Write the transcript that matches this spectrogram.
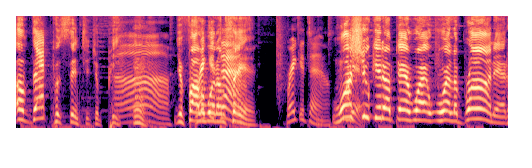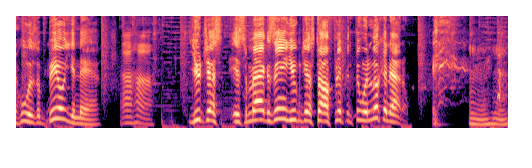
of that percentage of people. Ah. You follow Break what I'm down. saying? Break it down. Once you get up there where, where LeBron at, who is a billionaire, Uh huh. you just it's a magazine. You can just start flipping through and looking at them. Mm-hmm.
